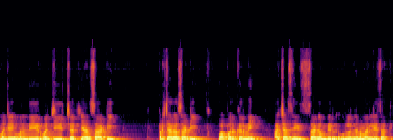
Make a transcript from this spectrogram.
म्हणजे मंदिर मस्जिद चर्च यांसाठी प्रचारासाठी वापर करणे आचारसंहितेचा गंभीर उल्लंघन मानले जाते.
